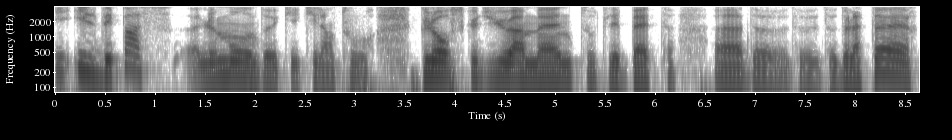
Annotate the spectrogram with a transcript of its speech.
Et il dépasse le monde qui, l'entoure. Lorsque Dieu amène toutes les bêtes euh, de, la terre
